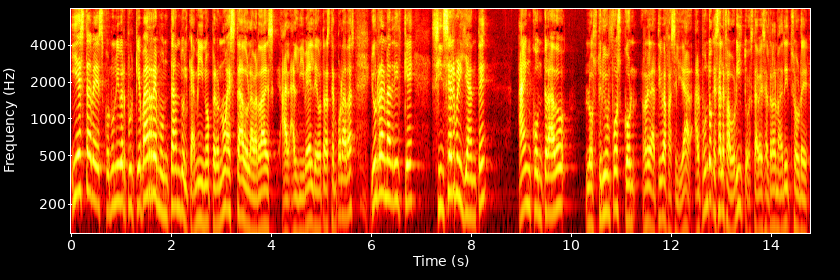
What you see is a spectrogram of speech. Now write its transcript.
Y esta vez con un Liverpool que va remontando el camino, pero no ha estado, la verdad, es al, al nivel de otras temporadas. Y un Real Madrid que, sin ser brillante, ha encontrado los triunfos con relativa facilidad, al punto que sale favorito esta vez el Real Madrid sobre,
